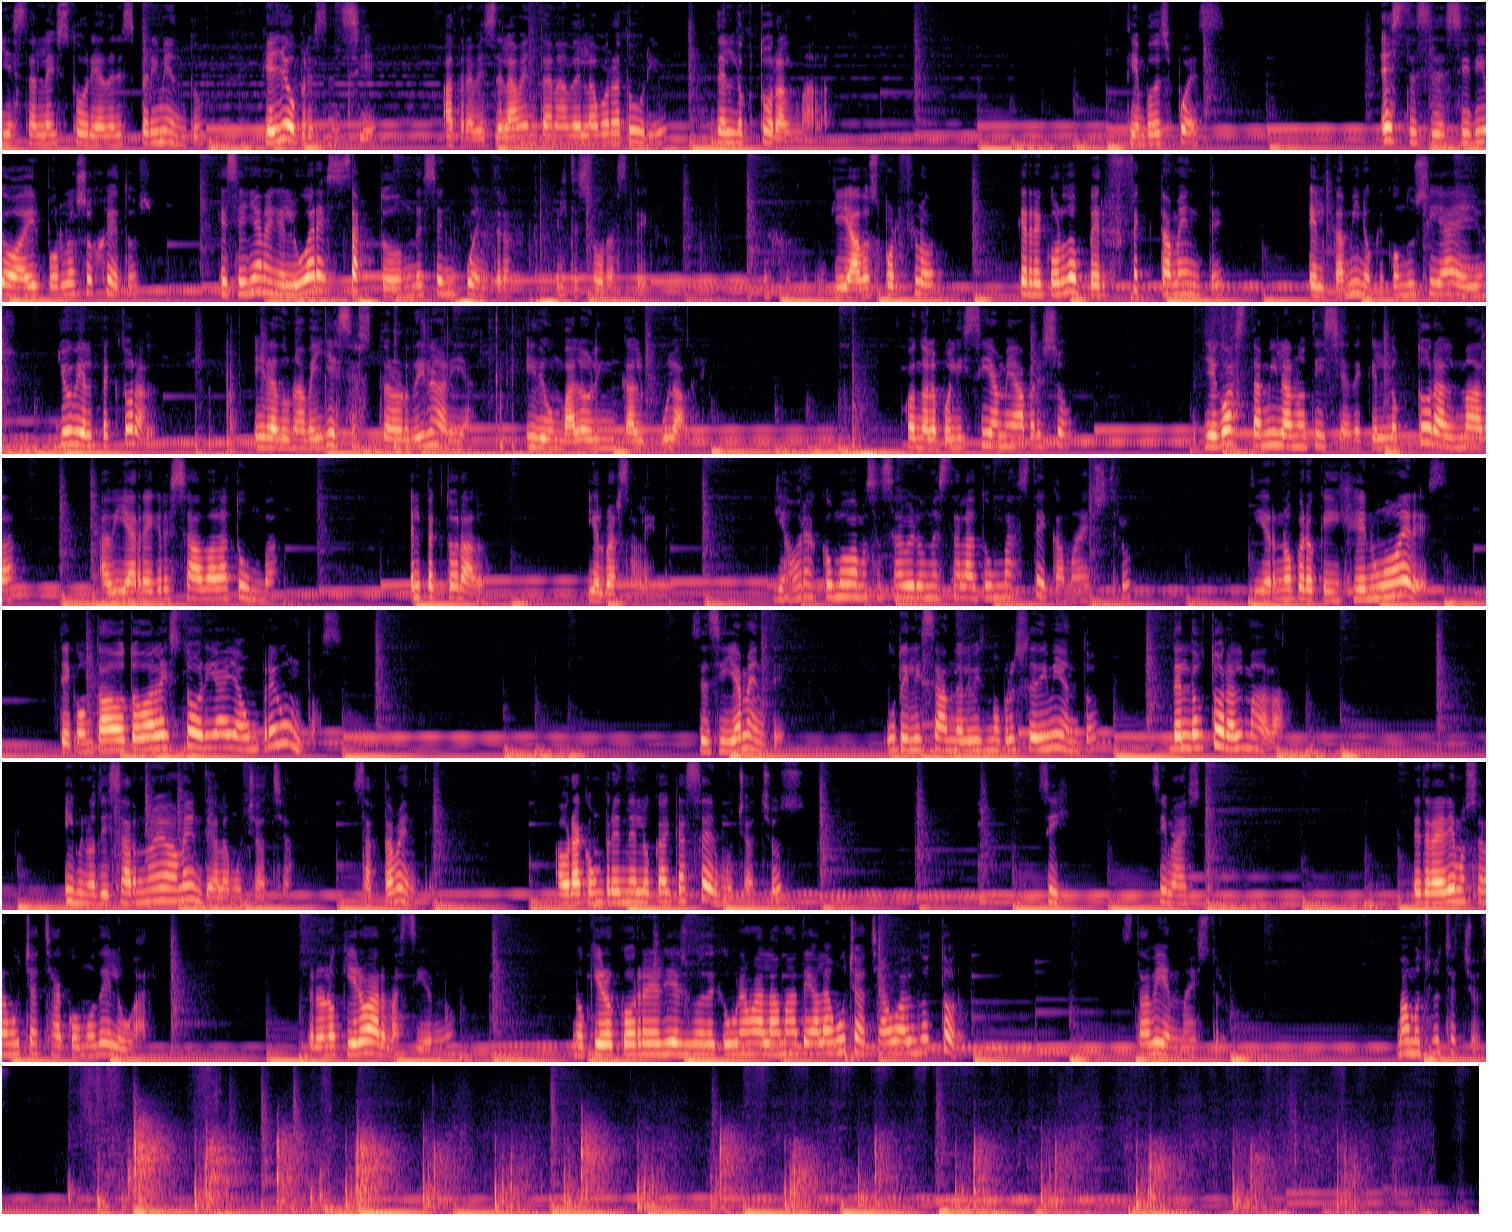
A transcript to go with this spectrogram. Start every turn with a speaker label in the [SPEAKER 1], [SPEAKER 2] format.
[SPEAKER 1] Y esta es la historia del experimento que yo presencié a través de la ventana del laboratorio del doctor Almada. Tiempo después, este se decidió a ir por los objetos que señalan el lugar exacto donde se encuentra el tesoro azteca. Guiados por Flor, que recordó perfectamente el camino que conducía a ellos, yo vi el pectoral. Era de una belleza extraordinaria y de un valor incalculable. Cuando la policía me apresó, llegó hasta mí la noticia de que el doctor Almada había regresado a la tumba el pectoral y el brazalete. ¿Y ahora cómo vamos a saber dónde está la tumba azteca, maestro? Tierno, pero qué ingenuo eres. Te he contado toda la historia y aún preguntas. Sencillamente, utilizando el mismo procedimiento del doctor Almada. Hipnotizar nuevamente a la muchacha. Exactamente. ¿Ahora comprenden lo que hay que hacer, muchachos? Sí, sí, maestro. Le traeremos a la muchacha como de lugar. Pero no quiero armas, ¿no? No quiero correr el riesgo de que una mala mate a la muchacha o al doctor. Está bien, maestro. Vamos, muchachos.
